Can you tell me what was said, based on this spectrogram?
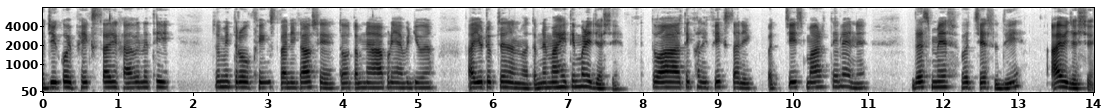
હજી કોઈ ફિક્સ તારીખ આવી નથી. જો મિત્રો ફિક્સ તારીખ આવશે તો તમને આપણી આ વીડિયો આ યુટ્યુબ ચેનલમાં તમને માહિતી મળી જશે. તો આ હતી ખાલી ફિક્સ તારીખ પચીસ માર્ચથી લઈને દસ મે વચ્ચે સુધી આવી જશે.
